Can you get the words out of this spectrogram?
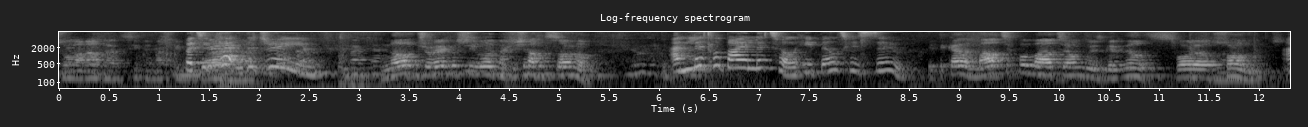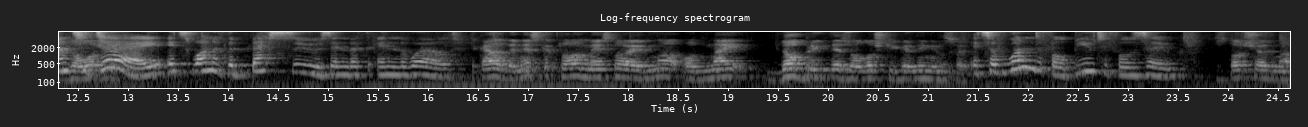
Соланата, сите машки. But he kept the dream. Но човекот си го одржал сонот. And little by little, he built his zoo. И така да малце по малце он го изградил својот сон. And зоолошка. today, it's one of the best zoos in the, in the world. Така да денеска тоа место е едно од најдобрите зоолошки градини во светот. It's a wonderfул, beautiful zoo. Затоа што е една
